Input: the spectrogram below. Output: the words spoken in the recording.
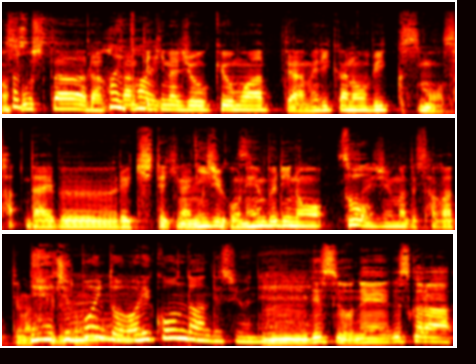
まあ、そうした楽観的な状況もあって、はいはい、アメリカのビックスもさだいぶ歴史的な25年ぶりの水準まで下がってますけど、ね、10ポイント割り込んだんですよね。うん、ですよね。ですから、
